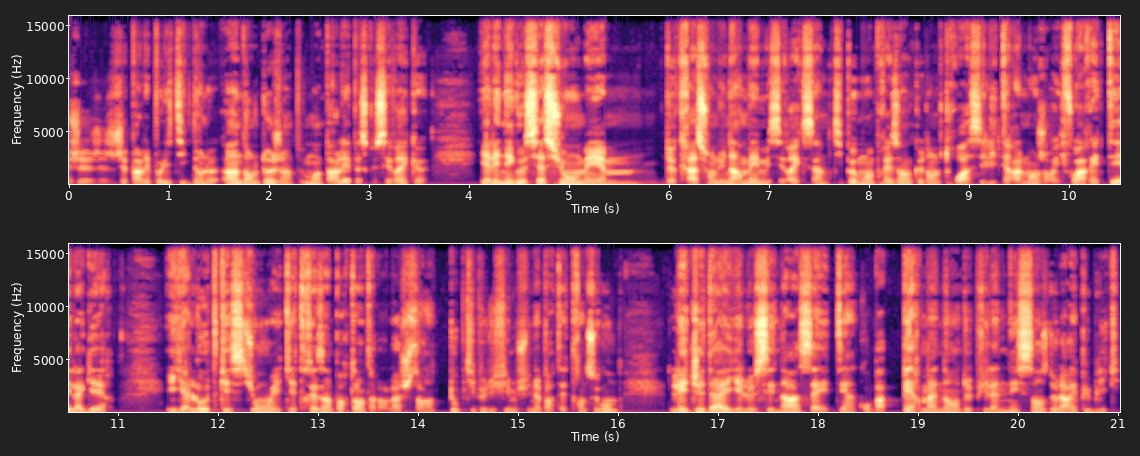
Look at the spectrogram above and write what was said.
J'ai- parlé politique dans le 1, dans le 2, j'ai un peu moins parlé parce que c'est vrai que il y a les négociations mais hum, de création d'une armée, mais c'est vrai que c'est un petit peu moins présent que dans le 3. C'est littéralement genre il faut arrêter la guerre. Et il y a l'autre question et qui est très importante. Alors là, je sors un tout petit peu du film, je fais une aparté de 30 secondes. Les Jedi et le Sénat, ça a été un combat permanent depuis la naissance de la République.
